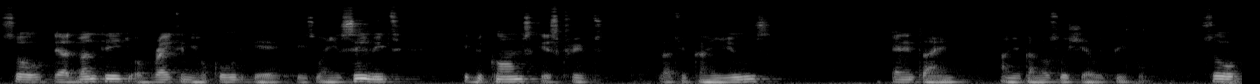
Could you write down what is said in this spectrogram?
So the advantage of writing your code here is when you save it it becomes a script that you can use anytime and you can also share with people. So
